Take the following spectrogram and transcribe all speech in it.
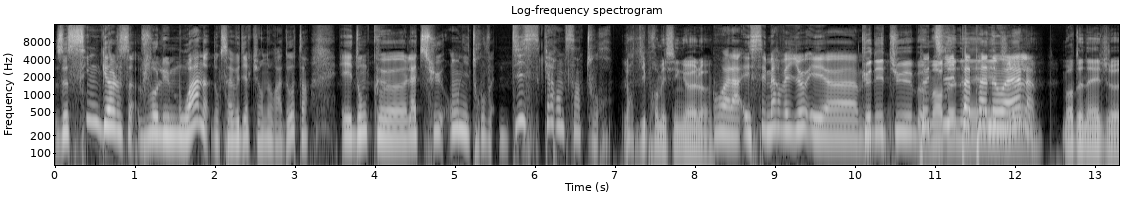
The Singles Volume 1, donc ça veut dire qu'il y en aura d'autres. hein. Et donc euh, là-dessus, on y trouve 10-45 tours. Leurs dix premiers singles. Voilà, et c'est merveilleux. Et euh, Que des tubes. Petit Modern Papa Age, Noël. Modern Age, euh,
